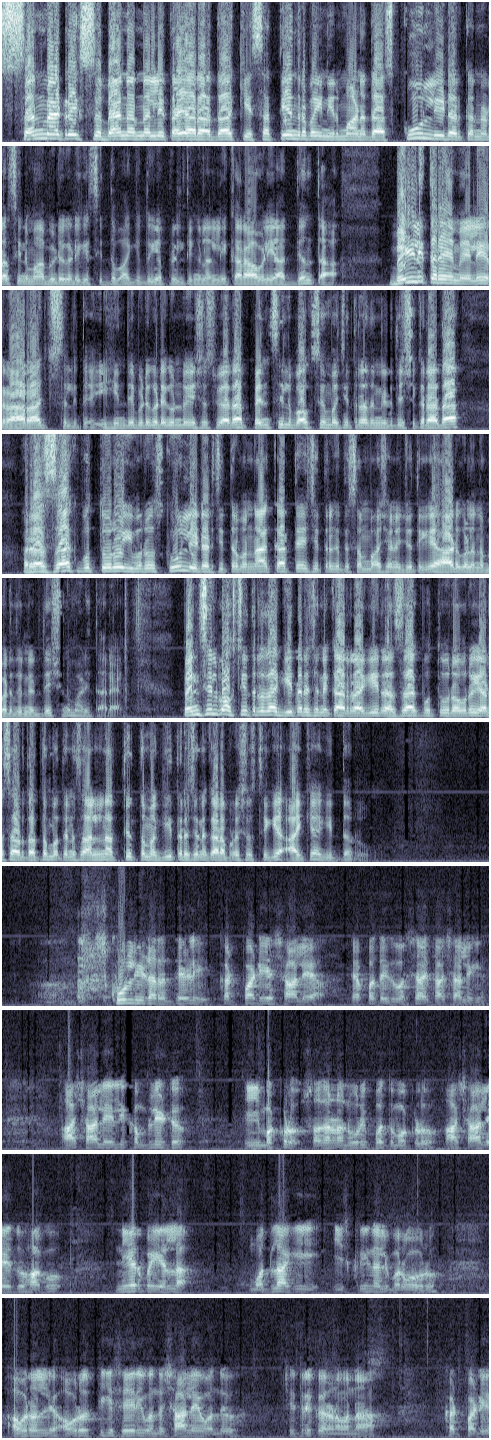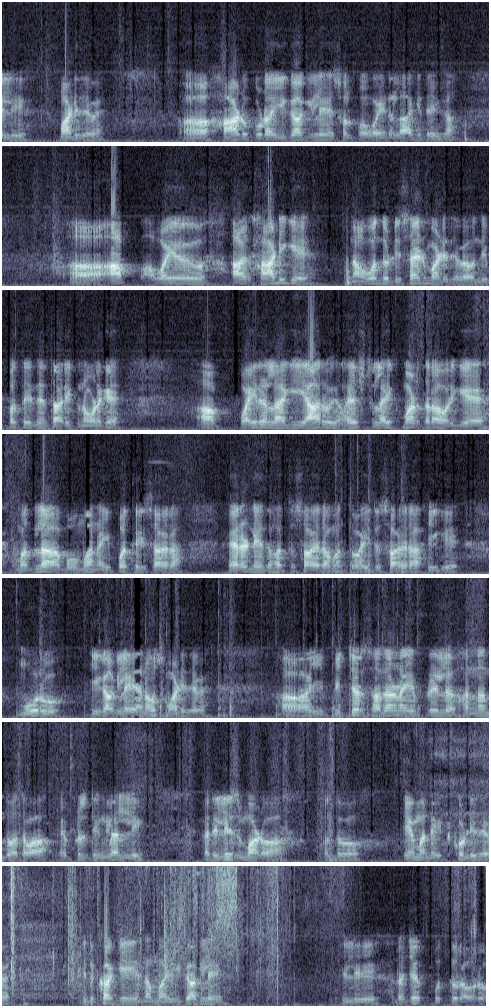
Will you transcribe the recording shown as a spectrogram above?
ಸನ್ Matrix ಬ್ಯಾನರ್ನಲ್ಲಿ ತಯಾರಾದ K. Satyendra Pai ನಿರ್ಮಾಣದ ಸ್ಕೂಲ್ ಲೀಡರ್ ಕನ್ನಡ ಸಿನಿಮಾ ಬಿಡುಗಡೆಗೆ ಸಿದ್ಧವಾಗಿದ್ದು, ಏಪ್ರಿಲ್ ತಿಂಗಳಲ್ಲಿ ಕರಾವಳಿಯಾದ್ಯಂತ ಬೆಳ್ಳಿತೆರೆಯ ಮೇಲೆ ರಾರಾಜಿಸಲಿದೆ. ಈ ಹಿಂದೆ ಬಿಡುಗಡೆಗೊಂಡು ಯಶಸ್ವಿಯಾದ ಪೆನ್ಸಿಲ್ ಬಾಕ್ಸ್ ಎಂಬ ಚಿತ್ರದ ನಿರ್ದೇಶಕರಾದ ರಜಾಕ್ ಪುತ್ತೂರು ಇವರು ಸ್ಕೂಲ್ ಲೀಡರ್ ಚಿತ್ರವನ್ನ ಕತೆ ಚಿತ್ರಕಥೆ ಸಂಭಾಷಣೆ ಜೊತೆಗೆ ಹಾಡುಗಳನ್ನು ಬರೆದು ನಿರ್ದೇಶನ ಮಾಡಿದ್ದಾರೆ. ಪೆನ್ಸಿಲ್ ಬಾಕ್ಸ್ ಚಿತ್ರದ ಗೀತರಚನೆಕಾರರಾಗಿ ರಜಾಕ್ ಪುತ್ತೂರು ಅವರು ಎರಡ್ ಸಾವಿರದ ಹತ್ತೊಂಬತ್ತನೇ ಸಾಲಿನ ಅತ್ಯುತ್ತಮ ಗೀತರಚನೆಕಾರ ಪ್ರಶಸ್ತಿಗೆ ಆಯ್ಕೆಯಾಗಿದ್ದರು. ಸ್ಕೂಲ್ ಲೀಡರ್ ಅಂತೇಳಿ ಕಟ್ಪಾಡಿಯ ಶಾಲೆಯ ಎಪ್ಪತ್ತೈದು ವರ್ಷ ಆಯ್ತು ಆ ಶಾಲೆಗೆ. ಆ ಶಾಲೆಯಲ್ಲಿ ಕಂಪ್ಲೀಟ್ ಈ ಮಕ್ಕಳು ಸಾಧಾರಣ ನೂರಿಪ್ಪತ್ತು ಮಕ್ಕಳು ಆ ಶಾಲೆಯದು ಹಾಗೂ ನಿಯರ್ ಬೈ ಎಲ್ಲ ಮೊದಲಾಗಿ ಈ ಸ್ಕ್ರೀನಲ್ಲಿ ಬರುವವರು. ಅವರಲ್ಲಿ ಅವರೊಟ್ಟಿಗೆ ಸೇರಿ ಒಂದು ಶಾಲೆಯ ಒಂದು ಚಿತ್ರೀಕರಣವನ್ನು ಕಟ್ಪಾಡಿಯಲ್ಲಿ ಮಾಡಿದ್ದೇವೆ. ಹಾಡು ಕೂಡ ಈಗಾಗಲೇ ಸ್ವಲ್ಪ ವೈರಲ್ ಆಗಿದೆ ಈಗ. ಆ, ವೈ ಆ ಹಾಡಿಗೆ ನಾವೊಂದು ಡಿಸೈಡ್ ಮಾಡಿದ್ದೇವೆ. ಒಂದು ಇಪ್ಪತ್ತೈದನೇ ತಾರೀಕಿನ ಒಳಗೆ ವೈರಲ್ ಆಗಿ ಯಾರು ಹೈಯೆಸ್ಟ್ ಲೈಕ್ ಮಾಡ್ತಾರೋ ಅವರಿಗೆ ಮೊದಲ ಬಹುಮಾನ ಇಪ್ಪತ್ತೈದು ಸಾವಿರ, ಎರಡನೇದು ಹತ್ತು ಸಾವಿರ ಮತ್ತು ಐದು ಸಾವಿರ ಹೀಗೆ ಮೂರು ಈಗಾಗಲೇ ಅನೌನ್ಸ್ ಮಾಡಿದ್ದೇವೆ. ಈ ಪಿಕ್ಚರ್ ಸಾಧಾರಣ ಏಪ್ರಿಲ್ ಹನ್ನೊಂದು ಅಥವಾ ಏಪ್ರಿಲ್ ತಿಂಗಳಲ್ಲಿ ರಿಲೀಸ್ ಮಾಡುವ ಒಂದು ಏಮನ್ನು ಇಟ್ಕೊಂಡಿದ್ದೇವೆ. ಇದಕ್ಕಾಗಿ ನಮ್ಮ ಈಗಾಗಲೇ ಇಲ್ಲಿ ರಜಕ್ ಪುತ್ತೂರ್ ಅವರು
